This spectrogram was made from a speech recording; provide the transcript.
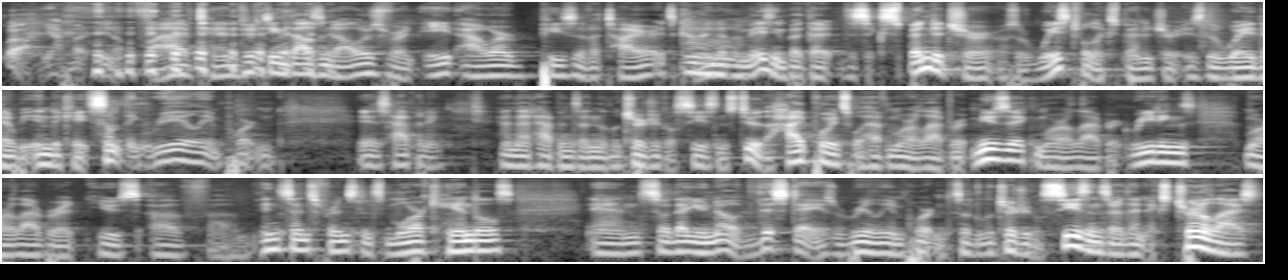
Well, yeah, but you know, five, ten, fifteen thousand dollars for an eight-hour piece of attire. It's kind of amazing. But that this expenditure, or sort of wasteful expenditure, is the way that we indicate something really important is happening, and that happens in the liturgical seasons too. The high points will have more elaborate music, more elaborate readings, more elaborate use of um, incense, for instance, more candles. And so that you know this day is really important. So the liturgical seasons are then externalized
